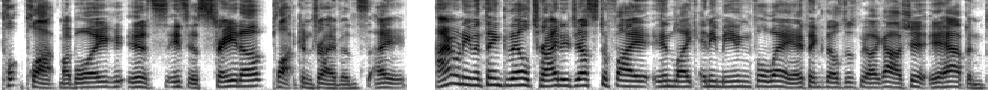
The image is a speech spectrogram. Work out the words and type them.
Pl- plot, my boy. It's it's just straight up plot contrivance. I I don't even think they'll try to justify it in like any meaningful way. I think they'll just be like, "Oh shit, it happened."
